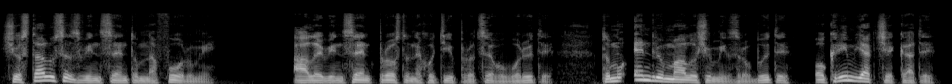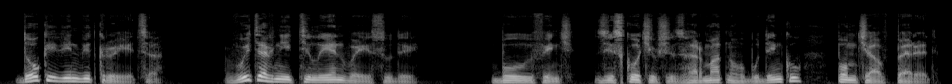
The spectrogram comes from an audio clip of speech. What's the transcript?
що сталося з Вінсентом на форумі. Але Вінсент просто не хотів про це говорити, тому Ендрю мало що міг зробити, окрім як чекати, доки він відкриється. Витягніть тіли Енвеї сюди. Булфінч, зіскочивши з гарматного будинку, помчав вперед.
